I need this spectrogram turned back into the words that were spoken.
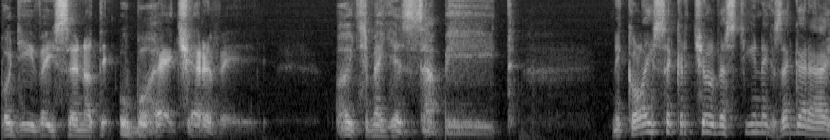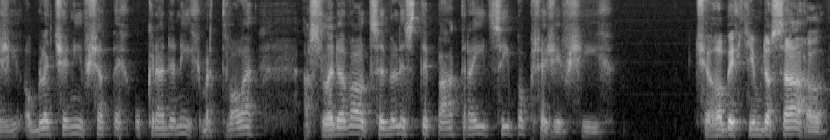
Podívej se na ty ubohé červy. Pojďme je zabít. Nikolaj se krčil ve stínech za garáží, oblečený v šatech ukradených mrtvole a sledoval civilisty pátrající po přeživších. Čeho bych tím dosáhl?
